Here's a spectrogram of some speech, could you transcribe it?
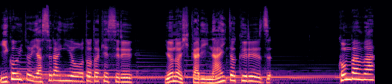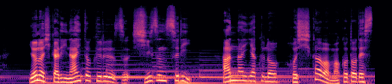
憩いと安らぎをお届けする夜の光ナイトクルーズ。こんばんは夜の光ナイトクルーズシーズン3案内役の星川誠です。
